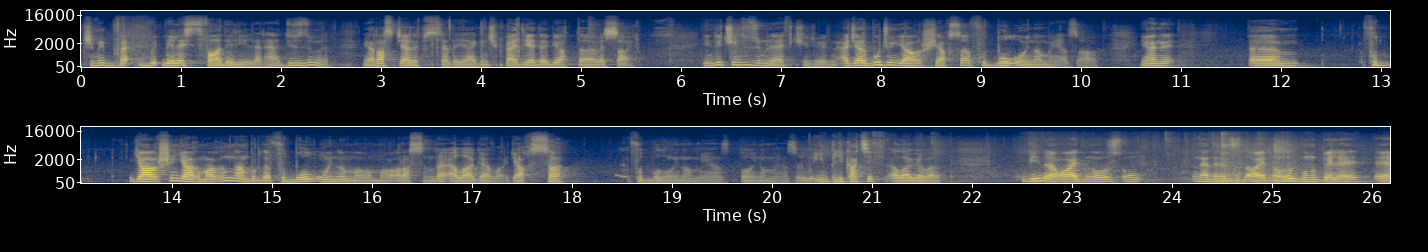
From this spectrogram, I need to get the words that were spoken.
kimi belə istifadə eləyirlər, hə, düzdürmü? Yəni rast gəlibsə də yəqin ki, bədii ədəbiyyatda və s. İndi ikinci cümləyə fikir verin. Əgər bu gün yağış yağsa, futbol oynamayacaq. Yəni ə, fut yağışın yağmağı ilə burada futbol oynamamaq arasında əlaqə var. Yağsa futbol oynamayacaq, oynamayacaq. Bu implikativ əlaqə var. Bilmirəm, aydın olur, nə dərəcədə aydın olur. Bunu belə e,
